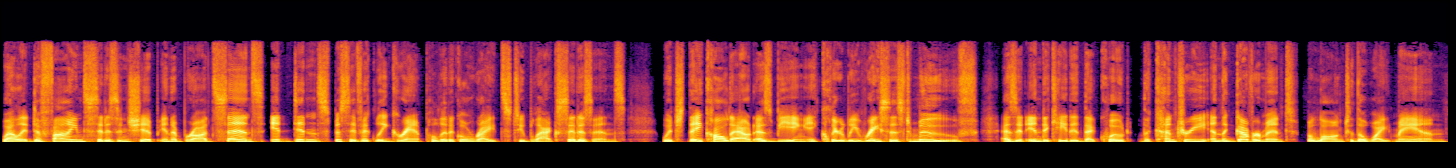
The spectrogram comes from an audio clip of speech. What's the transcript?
While it defined citizenship in a broad sense, it didn't specifically grant political rights to black citizens, which they called out as being a clearly racist move, as it indicated that, quote, the country and the government belong to the white man.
